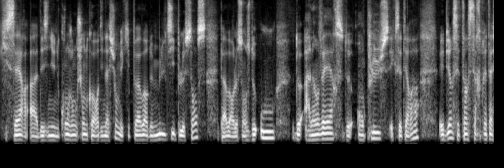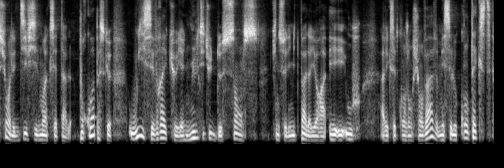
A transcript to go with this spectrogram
qui sert à désigner une conjonction de coordination, mais qui peut avoir de multiples sens, peut avoir le sens de ou, de à l'inverse, de en plus, etc. Eh bien, cette interprétation, elle est difficilement acceptable. Pourquoi? Parce que oui, c'est vrai qu'il y a une multitude de sens qui ne se limite pas d'ailleurs à et ou avec cette conjonction vave, mais c'est le contexte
